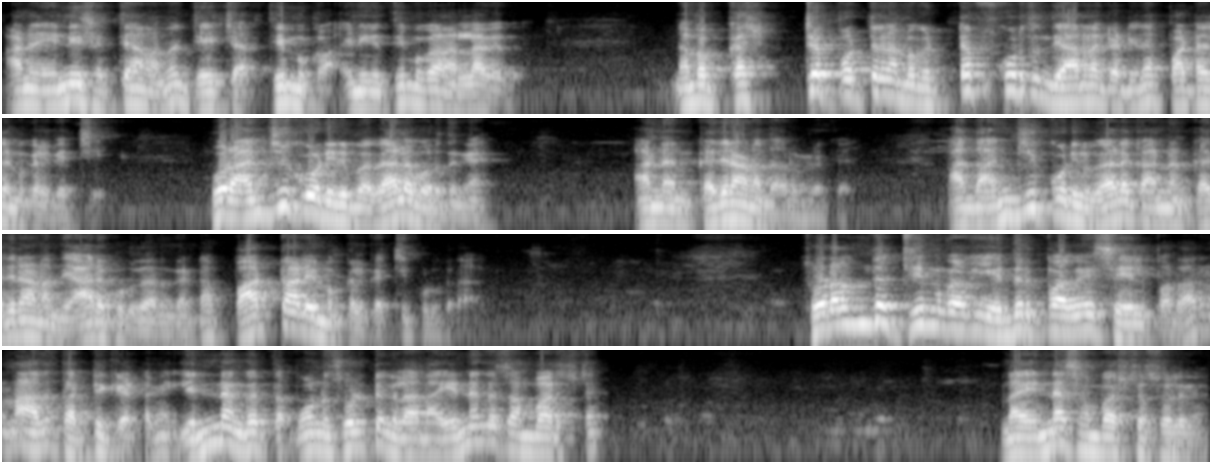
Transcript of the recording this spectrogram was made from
ஆனால் எண்ணி சத்யானந்தன் ஜெயிச்சார். திமுக. இன்னைக்கு திமுக நல்லா இருக்குது நம்ம கஷ்டப்பட்டு நமக்கு டஃப் கொடுத்தது யாருன்னு கேட்டீங்கன்னா பாட்டாளி மக்கள் கட்சி. ஒரு அஞ்சு கோடி ரூபாய் வேலை வருதுங்க. அண்ணன் கதிரானந்த் அவர்களுக்கு. அந்த அஞ்சு கோடி ரூபாய் வேலைக்கு அண்ணன் கதிரானந்த் யாரை கொடுக்குறாருன்னு கேட்டால் பாட்டாளி மக்கள் கட்சி கொடுக்குறாரு. தொடர்ந்து திமுக எதிர்ப்பாகவே செயல்படுறாரு. நான் அதை தட்டி கேட்டேங்க. என்னங்க த- சொல்லிட்டுங்களா சொல்லட்டுங்களா? நான் என்னங்க சம்பாரிச்சிட்டேன்? நான் என்ன சம்பாரிச்சிட்டேன் சொல்லுங்க.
